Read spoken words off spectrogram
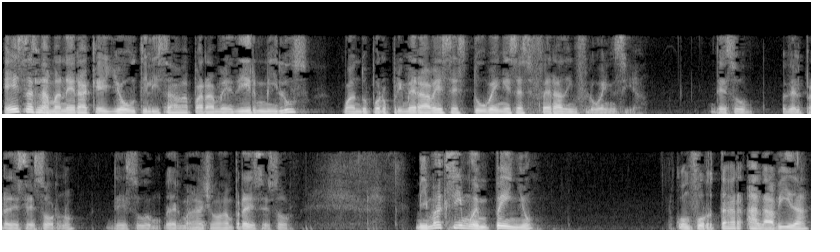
Esa es la manera que yo utilizaba para medir mi luz cuando por primera vez estuve en esa esfera de influencia de su del predecesor, ¿no? De su del Mahashohan predecesor. Mi máximo empeño, confortar a la vida,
